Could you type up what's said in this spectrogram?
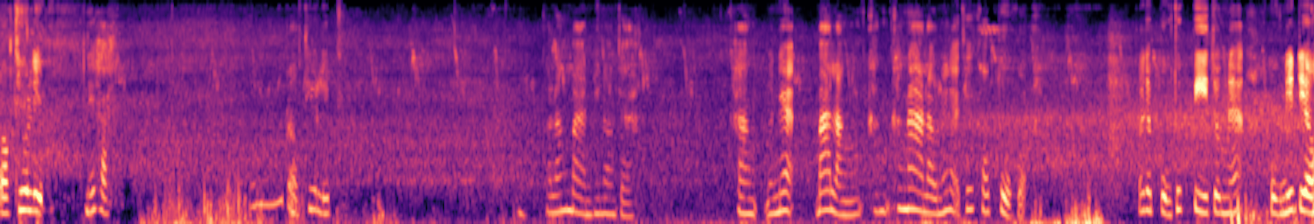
ดอกทิวลิปนี่ค่ะดอกทิวลิปกำลังบานพี่น้องจ้า ข้างมันเนี่ยบ้านหลังข้างข้างหน้าเราเนี่ยแหละที่เขาปลูกอะก็จะปลูกทุกปีตรงเนี้ยปลูกนิดเดียว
